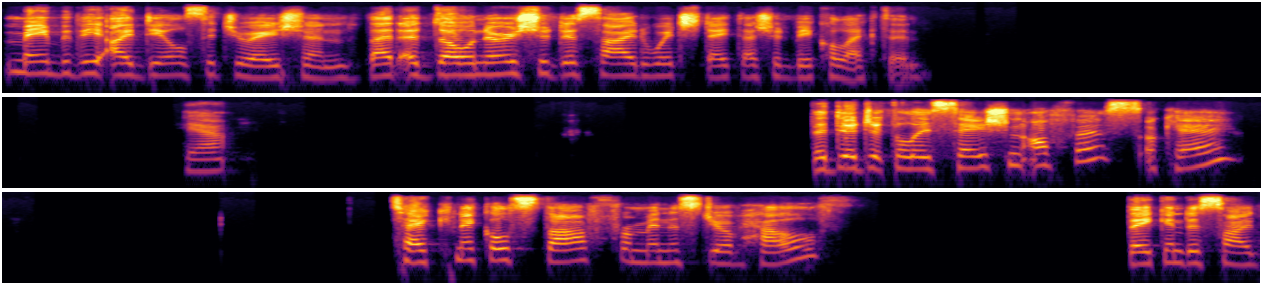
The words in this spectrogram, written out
maybe the ideal situation that a donor should decide which data should be collected. Yeah. The digitalization office, okay technical staff from Ministry of Health, they can decide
